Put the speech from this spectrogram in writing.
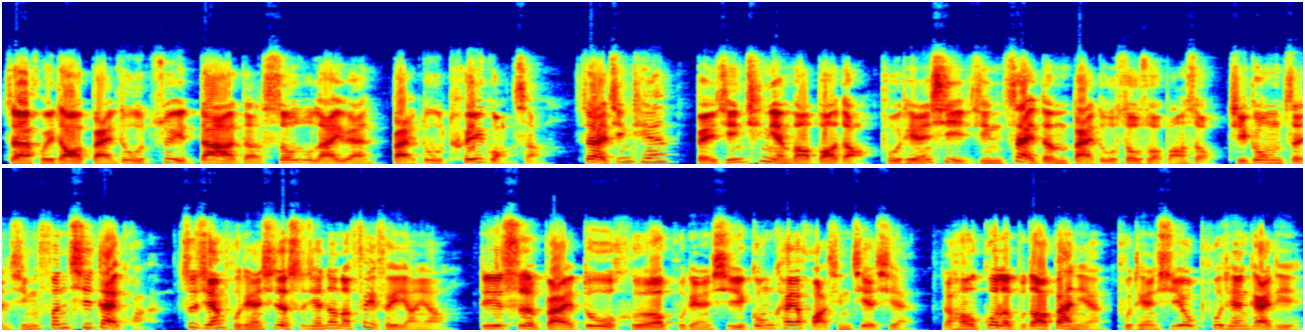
再回到百度最大的收入来源——百度推广上。在今天，北京青年报报道，莆田系已经再登百度搜索榜首，提供整形分期贷款。之前莆田系的事情闹得沸沸扬扬，第一次百度和莆田系公开划清界限，然后过了不到半年，莆田系又铺天盖地。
